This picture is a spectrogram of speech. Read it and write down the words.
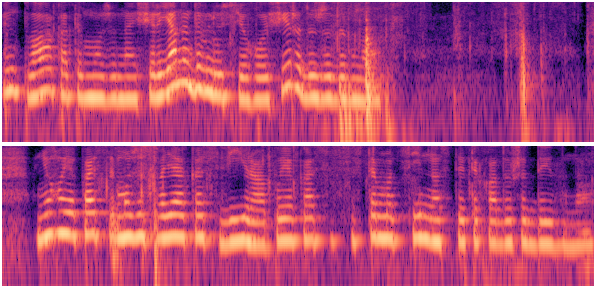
Він плакати може на ефір. Я не дивлюсь його ефіри дуже давно. В нього якась, може, своя якась віра або якась система цінностей така дуже дивна.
